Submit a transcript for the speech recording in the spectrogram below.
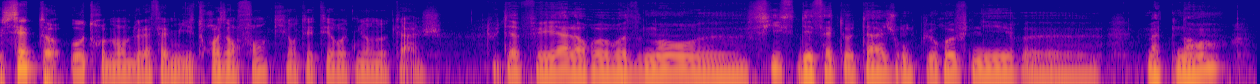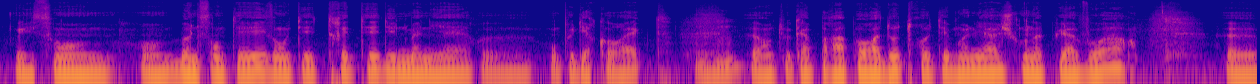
sept autres membres de la famille et trois enfants qui ont été retenus en otage. Tout à fait. Alors heureusement, six des sept otages ont pu revenir maintenant. Ils sont en, en bonne santé, ils ont été traités d'une manière, euh, on peut dire, correcte. Mhm. Euh, en tout cas par rapport à d'autres témoignages qu'on a pu avoir. Euh,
